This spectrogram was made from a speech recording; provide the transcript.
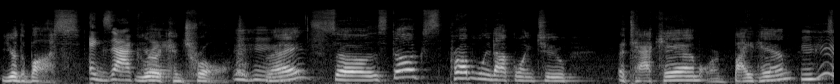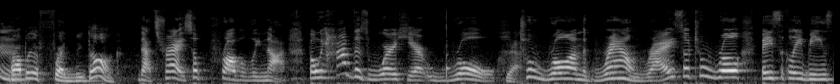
you're the boss. exactly. You're in control, Mm-hmm. right? So this dog's probably not going to attack him or bite him. Mm-hmm. It's probably a friendly dog. That's right. So probably not. But we have this word here, roll. Yeah. To roll on the ground, right? So to roll basically means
